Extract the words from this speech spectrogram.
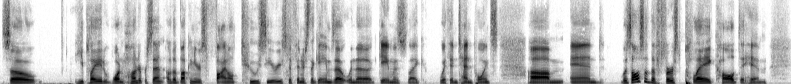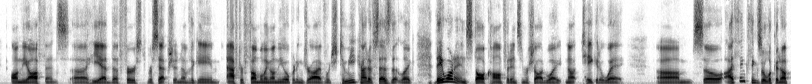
So he played 100% of the Buccaneers' final two series to finish the games out when the game was like within 10 points. Um, and was also the first play called to him on the offense. Uh, he had the first reception of the game after fumbling on the opening drive, which to me kind of says that like they want to install confidence in Rachaad White, not take it away. Um, so I think things are looking up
